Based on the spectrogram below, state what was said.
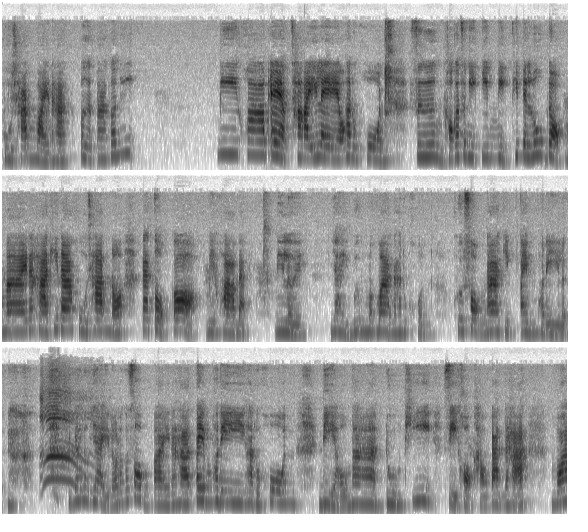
คูชั่นไว้นะคะ เปิดมาก็นี่มีความแอบใช้แล้วค่ะทุกคน ซึ่งเขาก็จะมีกิมมิคที่เป็นรูปดอกไม้นะคะ ที่หน้าคูชั่นเนาะ กระจกก็มีความแบบนี่เลย ใหญ่บึ้มมากๆนะคะทุกคน คือส่องหน้ากิฟเต็มพอดีเลยคือหน้าเราใหญ่แล้วเราก็ส่องไปนะคะ เต็มพอดีค่ะทุกคน เดี๋ยวมาดูที่สีของเขากันนะคะ ว่า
